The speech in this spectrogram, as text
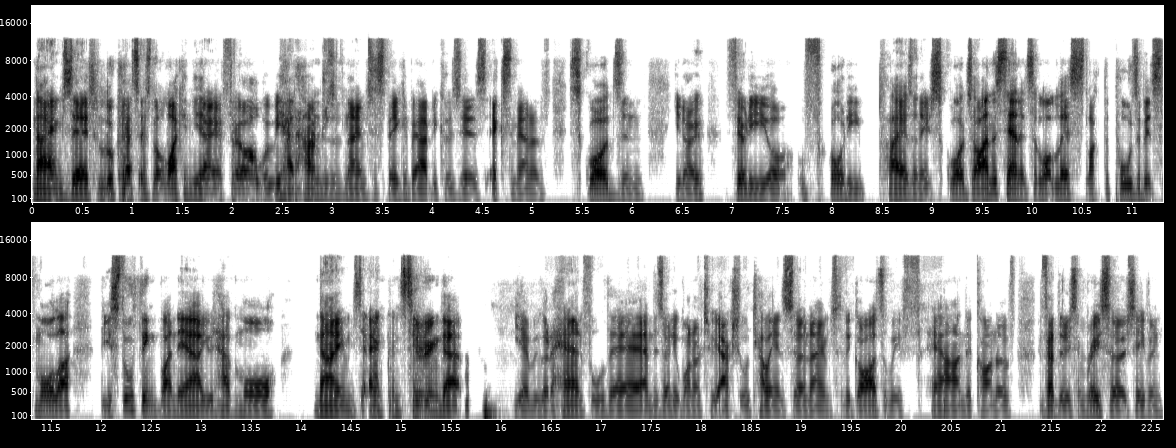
names there to look at. So it's not like in the AFL where we had hundreds of names to speak about because there's X amount of squads and you know 30 or 40 players on each squad. So I understand it's a lot less. Like the pool's a bit smaller, but you still think by now you'd have more names. And considering that, yeah, we've got a handful there, and there's only one or two actual Italian surnames. So the guys that we've found are kind of we've had to do some research to even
